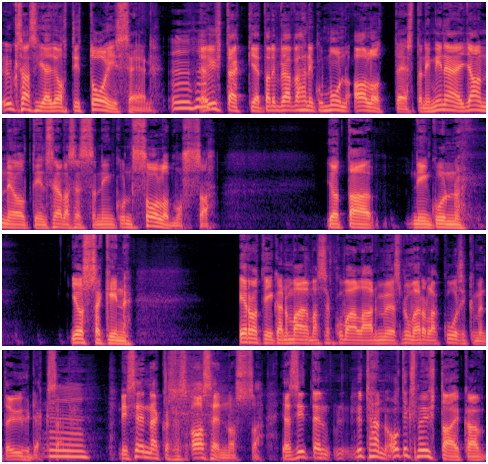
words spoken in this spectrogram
yksi asia johti toiseen. Mhm. Mm-hmm. Ja yhtäkkiä, tämä oli vielä vähän niin kuin mun aloitteesta, niin minä ja Janne oltiin sellaisessa niin kuin solmussa, jota niin kuin jossakin erotiikan maailmassa kuvaillaan myös numerolla 69. Mm. Niin sen näköisessä asennossa. Ja sitten, nythän, oltiinko me yhtä aikaa,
